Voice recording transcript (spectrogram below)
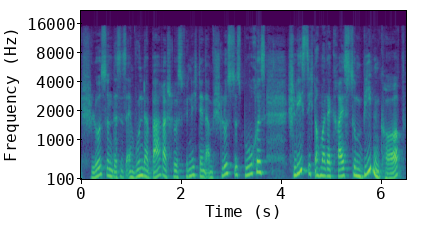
Schluss. Und das ist ein wunderbarer Schluss, finde ich, denn am Schluss des Buches schließt sich nochmal der Kreis zum Bienenkorb,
